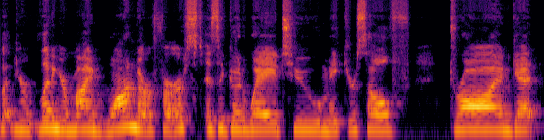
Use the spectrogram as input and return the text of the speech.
let your letting your mind wander first is a good way to make yourself draw and get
